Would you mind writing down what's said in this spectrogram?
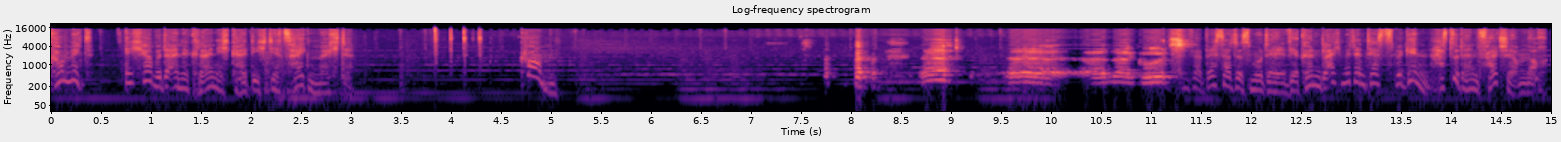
Komm mit. Ich habe da eine Kleinigkeit, die ich dir zeigen möchte. Komm. Äh, äh, äh, na gut. Ein verbessertes Modell. Wir können gleich mit den Tests beginnen. Hast du deinen Fallschirm noch?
